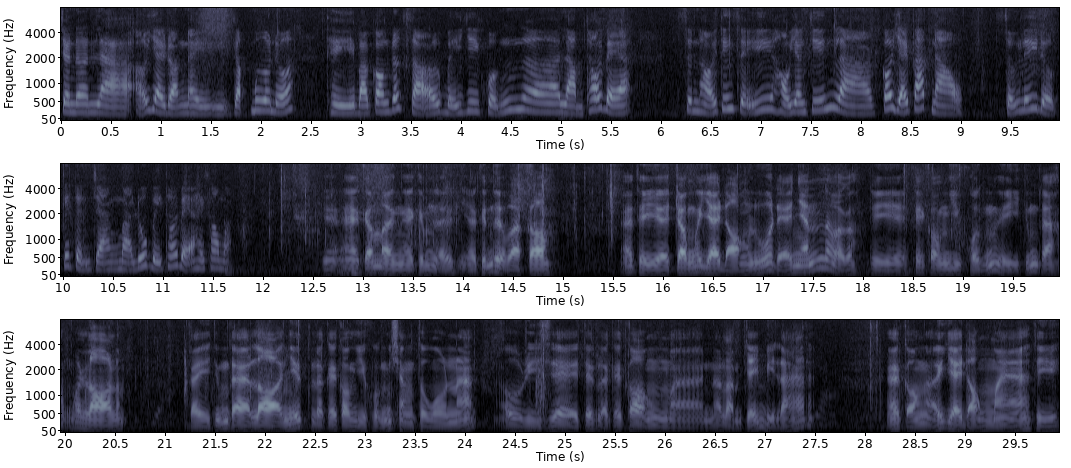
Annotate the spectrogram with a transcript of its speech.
cho nên là ở giai đoạn này gặp mưa nữa thì bà con rất sợ bị vi khuẩn à, làm thối bẹ. Xin hỏi tiến sĩ Hồ Văn Chiến là có giải pháp nào xử lý được cái tình trạng mà lúa bị thối bẹ hay không ạ? Dạ, à, cảm ơn à, Kim Nữ. Dạ, kính thưa bà con. À, thì ờ, trong cái giai đoạn lúa đẻ nhánh đó bà con thì cái con vi khuẩn thì chúng ta không có lo lắm. Tại vì chúng ta lo nhất là cái con vi khuẩn Santomonas oryzae tức là cái con mà nó làm cháy bì lá đó. À, còn ở giai đoạn mạ thì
